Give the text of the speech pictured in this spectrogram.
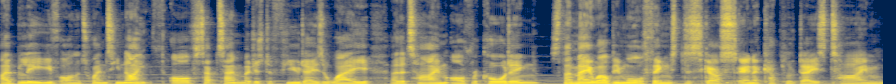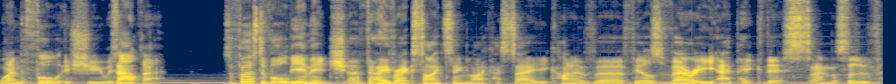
I believe on the 29th of September, just a few days away at the time of recording. So there may well be more things to discuss in a couple of days time when the full issue is out there. So first of all, the image, uh, very, very exciting, like I say. It kind of uh, feels very epic, this, and the sort of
